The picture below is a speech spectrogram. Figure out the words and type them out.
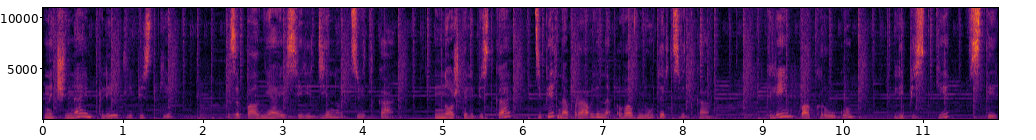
Начинаем клеить лепестки, заполняя середину цветка. Ножка лепестка теперь направлена вовнутрь цветка. Клеим по кругу, лепестки в стык.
